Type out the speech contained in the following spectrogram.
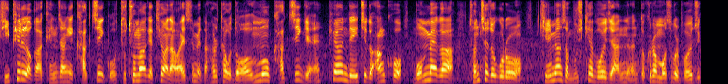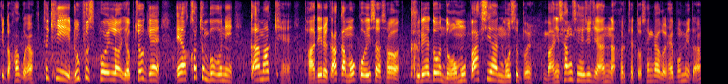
D필러가 굉장히 각지고 두툼하게 튀어나와 있습니다. 그렇다고 너무 각지게 표현되어 있지도 않고 몸매가 전체적으로 길면서 무식해 보이지 않는 또 그런 모습을 보여주기도 하고요. 특히 루프 스포일러 옆쪽에 에어 커튼 부분이 까맣게 바디를 깎아먹고 있어서 그래도 너무 박시한 모습을 많이 상쇄해주지 않나 그렇게 또 생각을 해봅니다.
